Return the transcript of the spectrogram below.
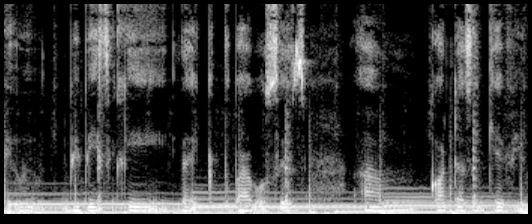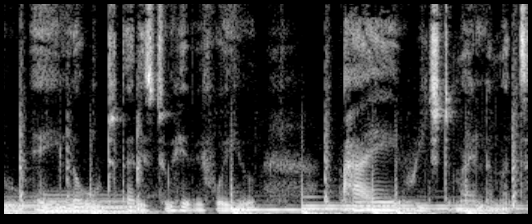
we, we basically like the bible says um, god doesn't give you a load that is too heavy for you. I reached my limit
